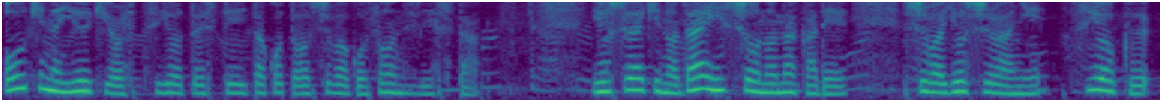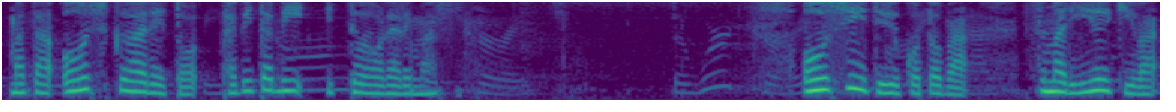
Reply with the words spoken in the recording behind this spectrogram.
大きな勇気を必要としていたことを主はご存知でした。ヨシュア記の第一章の中で、主はヨシュアに強く、また惜しくあれとたびたび言っておられます。惜しいという言葉、つまり勇気は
